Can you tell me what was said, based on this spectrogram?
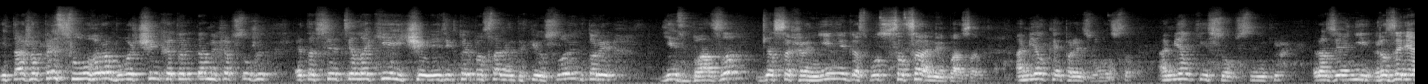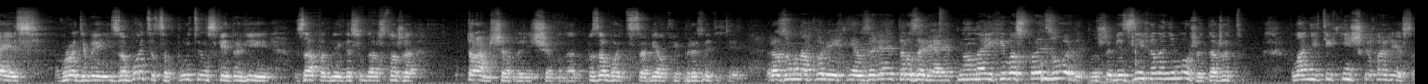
И та же прислуга рабочие, которые там их обслуживают. Это все те лакеи челяди, которые поставлены такие условия, которые есть база для сохранения господства, социальная база, а мелкое производство, а мелкие собственники, разве они, разоряясь, вроде бы и заботятся, путинские и другие западные государства сейчас говорит, что надо позаботиться о мелких производителях. Разве монополия их не разоряет? Разоряет, но она их и воспроизводит, потому что без них она не может, даже в плане технического прогресса.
